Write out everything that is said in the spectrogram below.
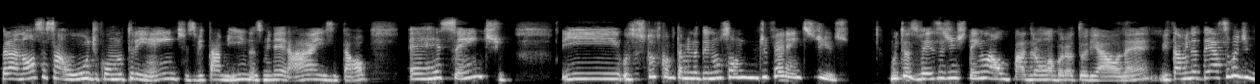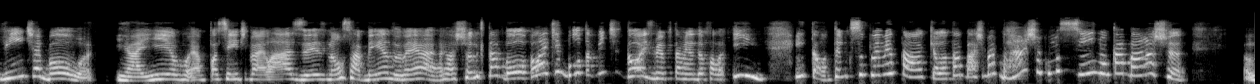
para a nossa saúde com nutrientes, vitaminas, minerais e tal, é recente. E os estudos com vitamina D não são diferentes disso. Muitas vezes a gente tem lá um padrão laboratorial, né? Vitamina D acima de 20 é boa. E aí a paciente vai lá, às vezes, não sabendo, né? Achando que tá boa. Fala, ai, que bom, tá 22 minha vitamina D. Eu falo, ih, então, temos que suplementar, porque ela tá baixa. Mas baixa? Como assim? Não tá baixa. Então,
